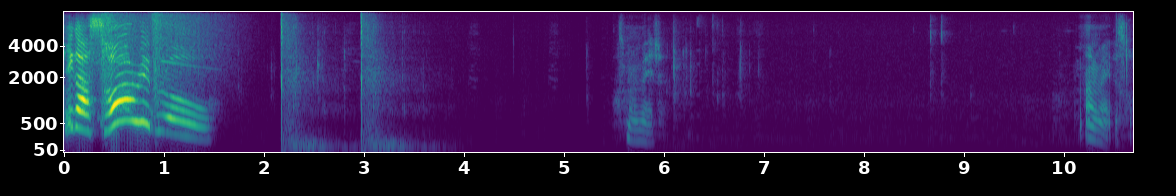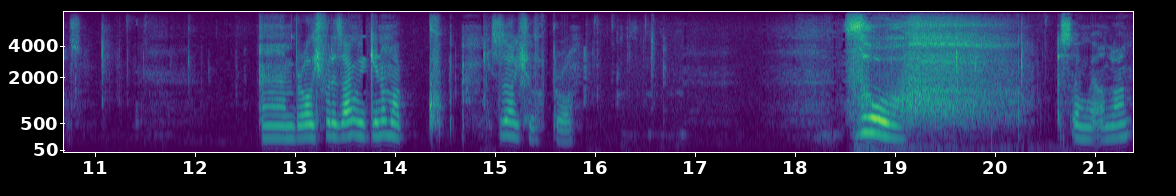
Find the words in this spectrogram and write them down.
Digga, sorry, Bro. Was mal mit? Raus. Ähm, Bro, ich würde sagen, wir gehen nochmal. Wieso sag ich das, Bro? So. Ist irgendwie online?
